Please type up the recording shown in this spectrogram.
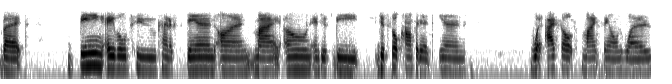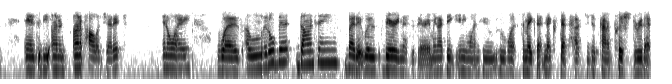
but being able to kind of stand on my own and just be just so confident in what I felt my sound was, and to be un- unapologetic in a way was a little bit daunting, but it was very necessary. I mean, I think anyone who who wants to make that next step has to just kind of push through that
